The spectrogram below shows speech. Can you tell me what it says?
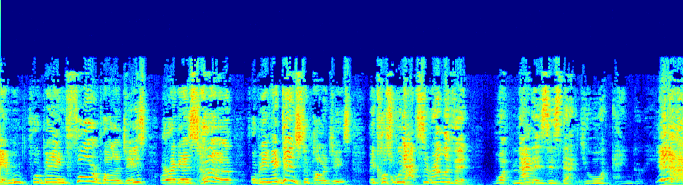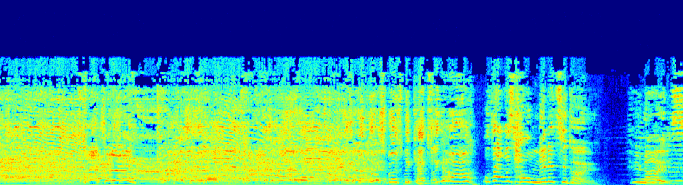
him for being for apologies or against her for being against apologies? Because oh, we. That's irrelevant. What matters is that you're angry. But we're supposed to be cancelling her. Well, that was whole minutes ago. Who knows?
